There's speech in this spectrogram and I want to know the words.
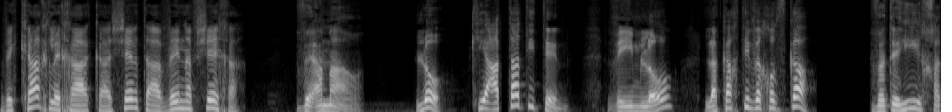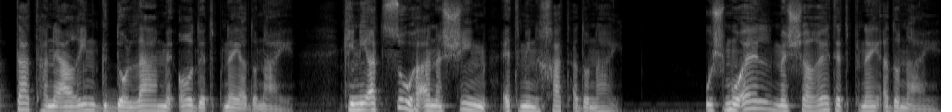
וקח לך כאשר תאווה נפשך. ואמר, לא, כי עתה תיתן, ואם לא, לקחתי וחוזקה. ותהי חטאת הנערים גדולה מאוד את פני אדוני, כי ניאצו האנשים את מנחת אדוני. ושמואל משרת את פני אדוני,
